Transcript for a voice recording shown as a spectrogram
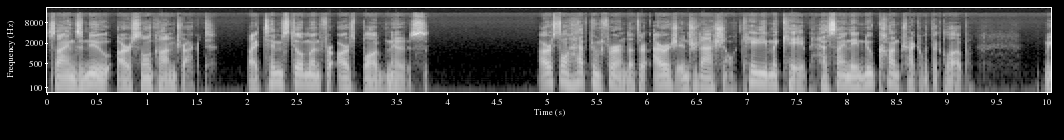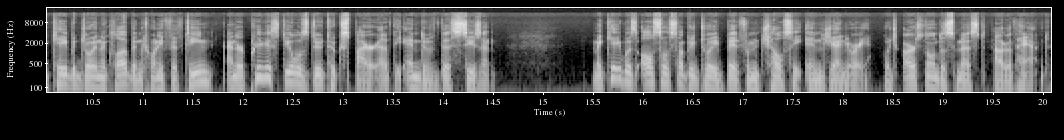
signs new Arsenal contract by Tim Stillman for Arseblog News. Arsenal have confirmed that their Irish international Katie McCabe has signed a new contract with the club McCabe had joined the club in 2015, and her previous deal was due to expire at the end of this season. McCabe was also subject to a bid from Chelsea in January, which Arsenal dismissed out of hand.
